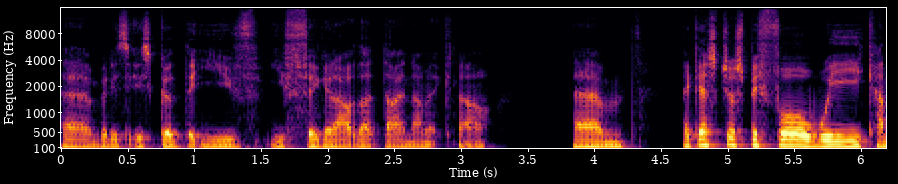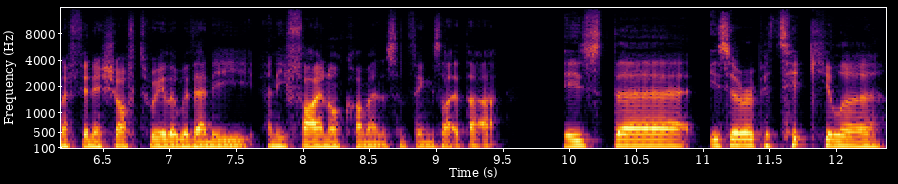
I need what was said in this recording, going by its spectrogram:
um, but it's it's good that you've you've figured out that dynamic now. Um, I guess just before we kind of finish off, Twyla, with any any final comments and things like that, is there is there a particular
